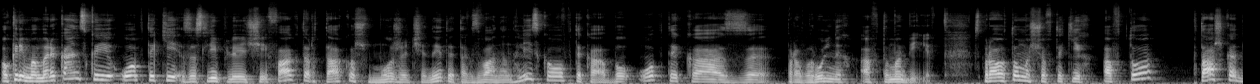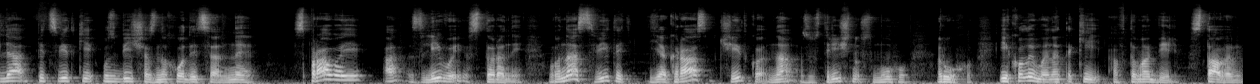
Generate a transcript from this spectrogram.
Окрім американської оптики, засліплюючий фактор також може чинити так звана англійська оптика або оптика з праворульних автомобілів. Справа в тому, що в таких авто пташка для підсвітки узбіччя знаходиться не з правої, а з лівої сторони. Вона світить якраз чітко на зустрічну смугу руху. І коли ми на такий автомобіль ставимо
